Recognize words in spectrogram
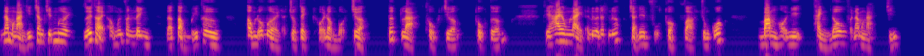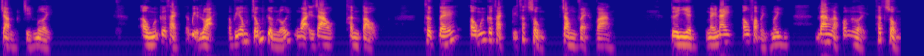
Năm 1990, dưới thời ông Nguyễn Văn Linh là Tổng Bí Thư, ông Đỗ Mười là Chủ tịch Hội đồng Bộ trưởng, tức là Thủ trưởng, Thủ tướng, thì hai ông này đã đưa đất nước trở nên phụ thuộc vào Trung Quốc bằng hội nghị Thành Đô vào năm 1990. Ông Nguyễn Cơ Thạch đã bị loại vì ông chống đường lối ngoại giao thân tàu. Thực tế, ông Nguyễn Cơ Thạch bị thất sủng trong vẻ vang. Tuy nhiên, ngày nay ông Phạm Bình Minh đang là con người thất sủng,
